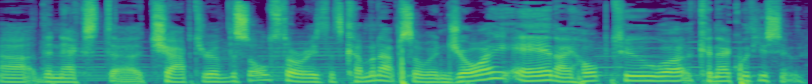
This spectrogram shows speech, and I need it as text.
uh, the next uh, chapter of the Soul Stories that's coming up. So enjoy, and I hope to uh, connect with you soon.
